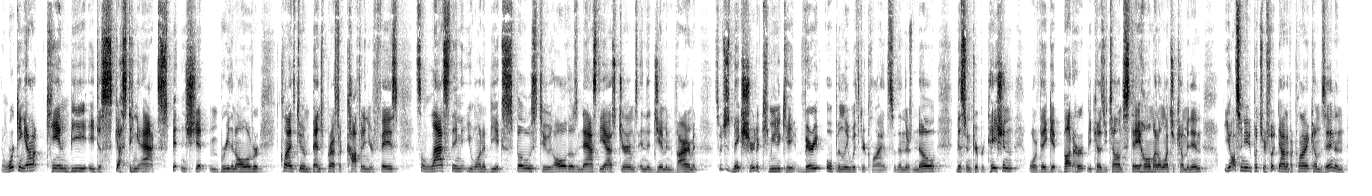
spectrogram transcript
Know, working out can be a disgusting act, spitting shit and breathing all over. Clients doing bench press or coughing in your face. It's the last thing that you want to be exposed to is all those nasty ass germs in the gym environment. So just make sure to communicate very openly with your clients. So then there's no misinterpretation or if they get butt hurt because you tell them stay home, I don't want you coming in. You also need to put your foot down if a client comes in and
